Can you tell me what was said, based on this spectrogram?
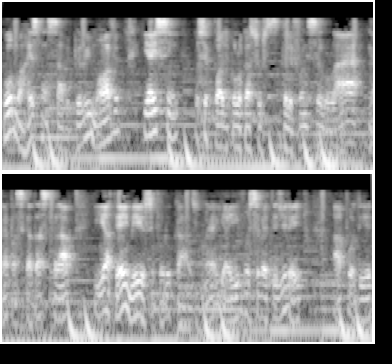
como a responsável pelo imóvel, e aí sim você pode colocar seu telefone celular né, para se cadastrar e até e-mail, se for o caso. Né? E aí você vai ter direito a poder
